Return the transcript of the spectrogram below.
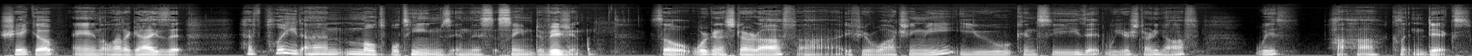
shakeup and a lot of guys that have played on multiple teams in this same division. So we're going to start off. Uh, if you're watching me, you can see that we are starting off with Ha Ha Clinton-Dix.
